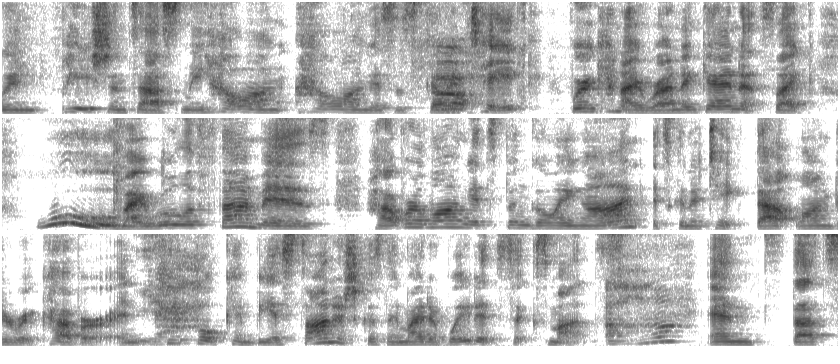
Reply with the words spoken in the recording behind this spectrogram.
when patients ask me how long how long is this going to Ugh. take? When can I run again? It's like, woo, my rule of thumb is however long it's been going on, it's going to take that long to recover. And Yeah. people can be astonished because they might have waited 6 months. Uh-huh. And that's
